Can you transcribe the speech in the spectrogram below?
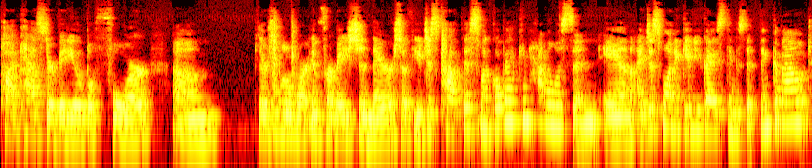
podcast or video before, um, there's a little more information there. So if you just caught this one, go back and have a listen. And I just want to give you guys things to think about,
